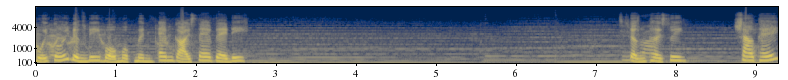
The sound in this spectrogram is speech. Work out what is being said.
Buổi tối đừng đi bộ một mình, em gọi xe về đi. Trận thời xuyên. Sao thế?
